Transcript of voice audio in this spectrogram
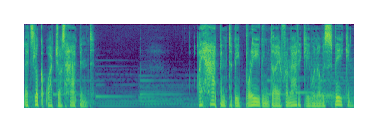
Let's look at what just happened. I happened to be breathing diaphragmatically when I was speaking.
